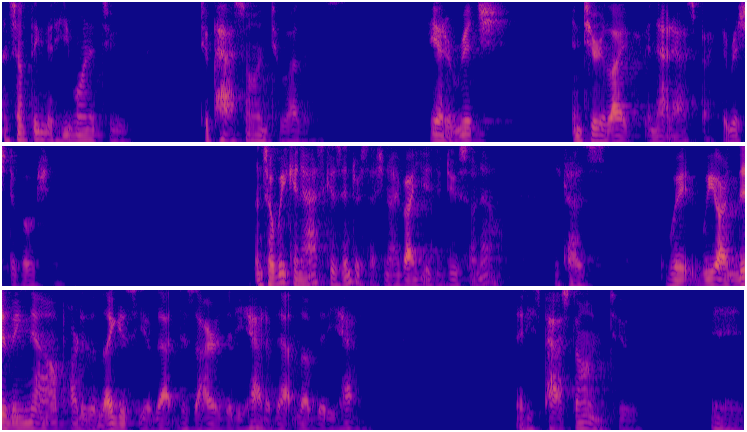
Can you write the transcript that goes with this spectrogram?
And something that he wanted to, to pass on to others. He had a rich interior life in that aspect, a rich devotion. And so we can ask his intercession. I invite you to do so now because we, we are living now part of the legacy of that desire that he had, of that love that he had, that he's passed on to uh,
